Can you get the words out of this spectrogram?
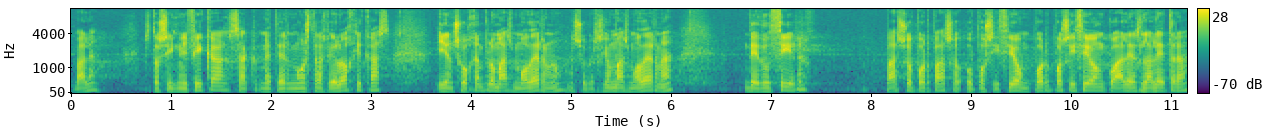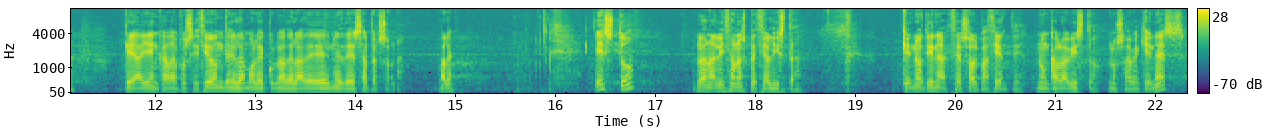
¿vale? Esto significa meter muestras biológicas y en su ejemplo más moderno, en su versión más moderna, deducir paso por paso o posición por posición cuál es la letra que hay en cada posición de la molécula del ADN de esa persona. ¿vale? Esto lo analiza un especialista que no tiene acceso al paciente, nunca lo ha visto, no sabe quién es,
